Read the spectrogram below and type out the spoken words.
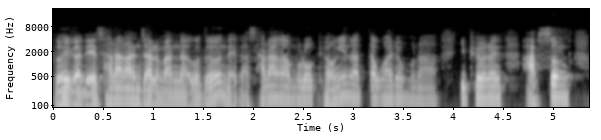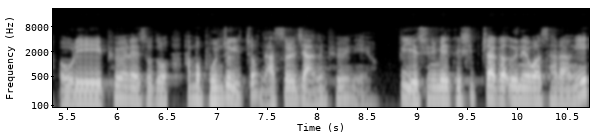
너희가 내 사랑하는 자를 만나거든 내가 사랑함으로 병이 났다고 하려무나. 이 표현은 앞선 우리 표현에서도 한번 본 적 있죠? 낯설지 않은 표현이에요. 그 예수님의 그 십자가 은혜와 사랑이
